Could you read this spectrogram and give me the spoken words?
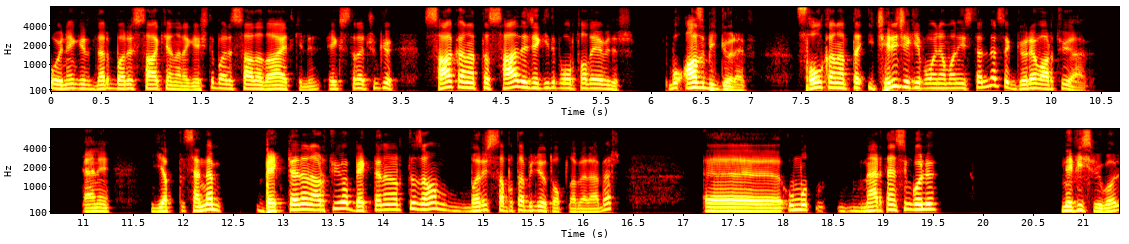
oyuna girdiler. Barış sağ kenara geçti. Barış sağda daha etkili. Ekstra çünkü sağ kanatta sadece gidip ortalayabilir. Bu az bir görev. Sol kanatta içeri çekip oynamanı isterlerse görev artıyor abi. Yani yap, senden beklenen artıyor. Beklenen arttığı zaman Barış sapıtabiliyor topla beraber. Ee, Umut Mertens'in golü nefis bir gol.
